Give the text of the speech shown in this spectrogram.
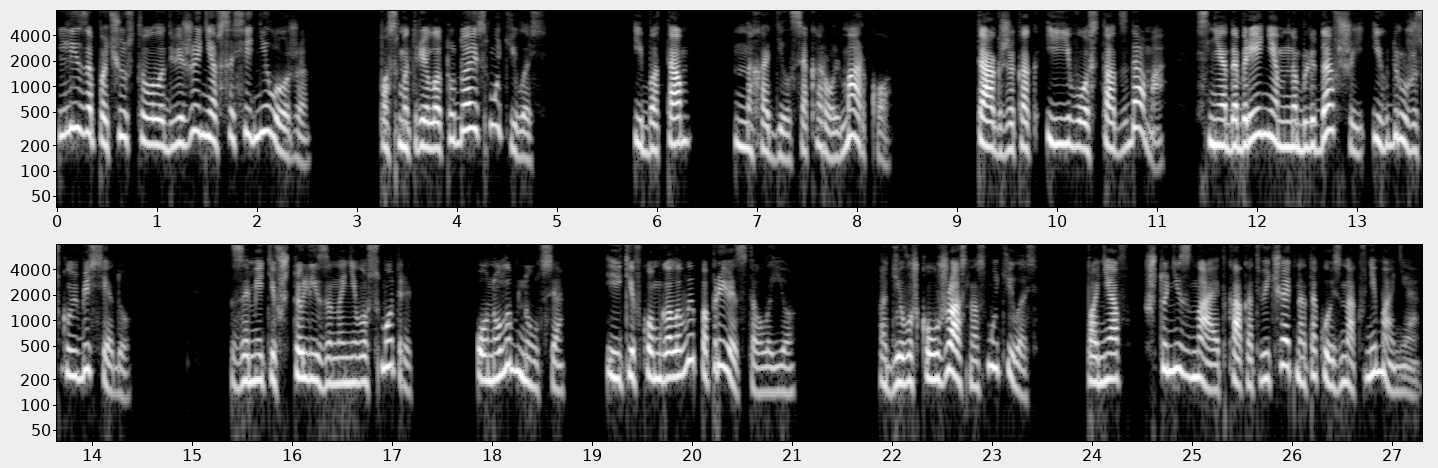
Лиза почувствовала движение в соседней ложе, посмотрела туда и смутилась, ибо там находился король Марко, так же, как и его статсдама, с неодобрением наблюдавший их дружескую беседу. Заметив, что Лиза на него смотрит, он улыбнулся и кивком головы поприветствовал ее. А девушка ужасно смутилась, поняв, что не знает, как отвечать на такой знак внимания.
